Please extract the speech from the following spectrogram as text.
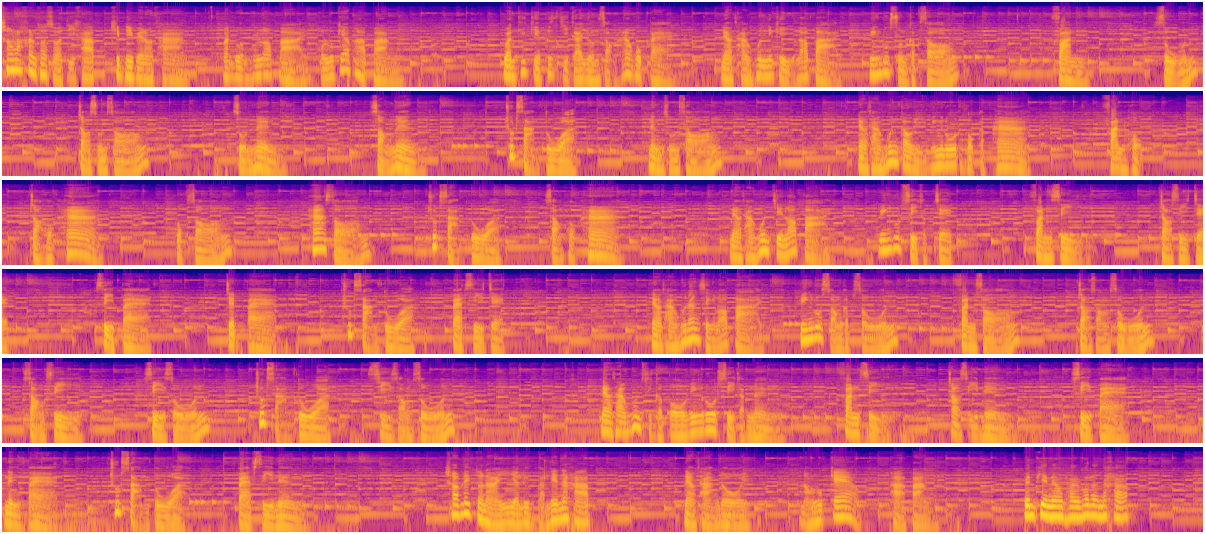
ช่องละคันทอสวัสดีครับ คลิปนี้เป็นแนวทางวัดรวมหุ้นรอบบ่ายของลูกแก้วผ่าปัง วันที่ 7 พฤศจิกายน 2568 แนวทางหุ้นนิกเกอีรอบบ่าย วิ่งลูกศูนย์กับ 2 ฟัน 0 จ่อ 02 01 21 ชุด 3 ตัว 102แนวทางหุ้นเกาหลีวิ่งรูด 6 กับ 5 ฟัน 6 จอ65 62 52 ชุด 3 ตัว 265 แนวทางหุ้นจีนรอบบ่าย วิ่งรูด 4 กับ 7 ฟัน 4จอ47 48 78 ชุด 3 ตัว 847 แนวทางหุ้นนั่งสียงรอบบ่าย วิ่งรูด 2 กับ 0 ฟัน2จอ20 24 40 ชุด 3 ตัว 420 แนวทางหุ้นสิงคโปร์วิ่งรูด 4 กับ 1 ฟัน 4 จอ 41 48 18 ชุด 3 ตัว 841 ชอบเลขตัวไหนอย่าลืมตัดเล่นนะครับ แนวทางโดย น้องลูกแก้วผ่าปัง เป็นเพียงแนวทางเท่านั้นนะครับ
